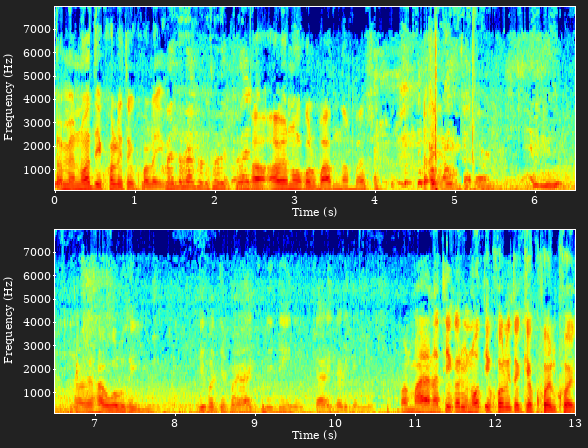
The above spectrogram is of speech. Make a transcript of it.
તમે નહોતી ખોલી તો ખોલાઈ હવે નો ખોલ બાપ ના બસ. હવે હા ઓલું થઈ ગયું. પણ મારે નથી કર્યું નહોતી ખોલી તો કે ખોલ ખોલ.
